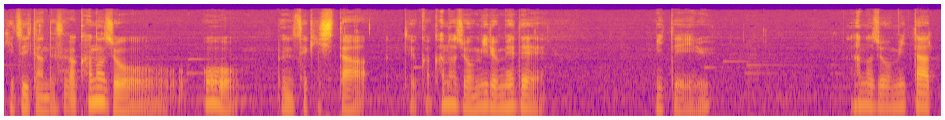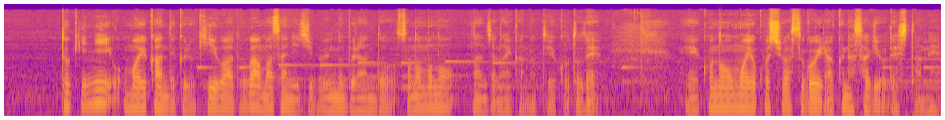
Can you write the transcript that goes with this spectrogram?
気づいたんですが彼女を分析したというか彼女を見る目で見ている。彼女を見た時に思い浮かんでくるキーワードがまさに自分のブランドそのものなんじゃないかなということで、えー、この思い起こしはすごい楽な作業でしたね。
